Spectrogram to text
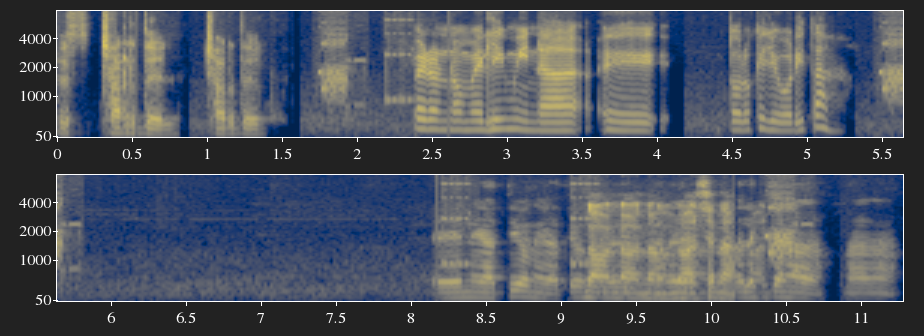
Es Chardel, Chardel. Pero no me elimina eh, todo lo que llevo ahorita. Eh, negativo, negativo. No, no, no, no le- hace nada. No le quita nada, nada, nada.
